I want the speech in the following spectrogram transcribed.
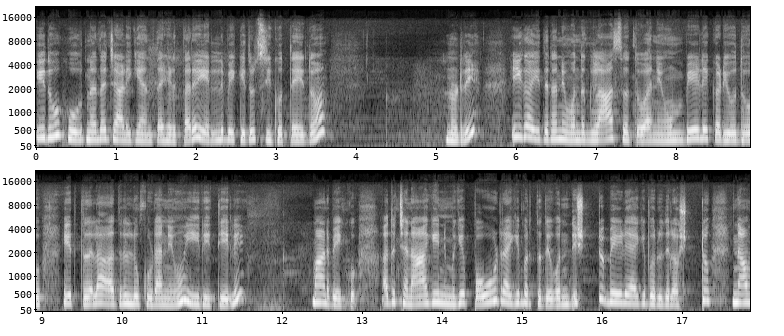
ಇದು ಹೂರ್ಣದ ಜಾಳಿಗೆ ಅಂತ ಹೇಳ್ತಾರೆ. ಎಲ್ಲಿ ಬೇಕಿದ್ರೂ ಸಿಗುತ್ತೆ ಇದು. ನೋಡಿರಿ ಈಗ ಇದನ್ನು ನೀವು ಒಂದು ಗ್ಲಾಸ್ ಅಥವಾ ನೀವು ಬೇಳೆ ಕಡಿಯೋದು ಇರ್ತದಲ್ಲ, ಅದರಲ್ಲೂ ಕೂಡ ನೀವು ಈ ರೀತಿಯಲ್ಲಿ ಮಾಡಬೇಕು. ಅದು ಚೆನ್ನಾಗಿ ನಿಮಗೆ ಪೌಡ್ರಾಗಿ ಬರ್ತದೆ. ಒಂದಿಷ್ಟು ಬೇಳೆಯಾಗಿ ಬರುವುದಿಲ್ಲ ಅಷ್ಟು ನಾವು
